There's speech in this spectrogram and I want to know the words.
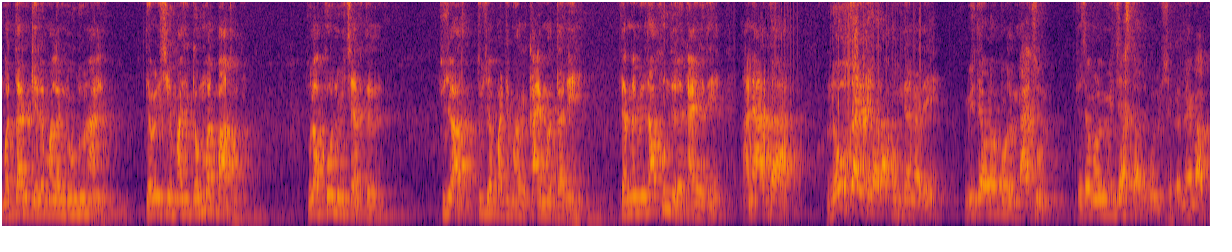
मतदान केलं मला निवडून आणलं. त्यावेळेस ही माझी गंमत पाहत होती. तुला कोण विचारतं? तुझ्या तुझ्या पाठीमागं काय मतदान आहे? त्यांना मी दाखवून दिलं काय आहे ते. आणि आता नऊ तारखेला दाखवून देणार आहे. मी तेवढा पुढं नाचून त्याच्यामुळे मी जास्त आता बोलू शकत नाही. माफ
